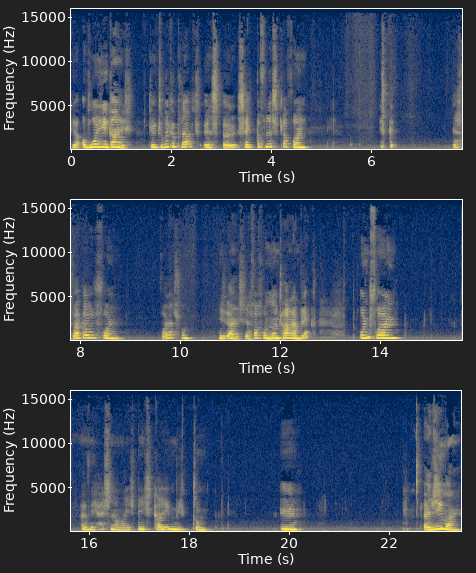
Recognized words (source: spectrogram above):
ja, obwohl hier gar nicht. Der dritte Platz ist äh, Scheckgeflüster von, das war glaube ich von, war das von, nee, gar nicht, das war von Montana Black und von, äh, wie heißt der nochmal, jetzt bin ich gerade irgendwie dumm. Hm. Äh, Simon,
